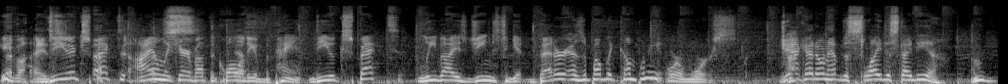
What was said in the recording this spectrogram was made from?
Levi's. Do you expect? I only care about the quality of the pant. Do you expect Levi's jeans to get better as a public company or worse? Jack? I don't have the slightest idea. I'm,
